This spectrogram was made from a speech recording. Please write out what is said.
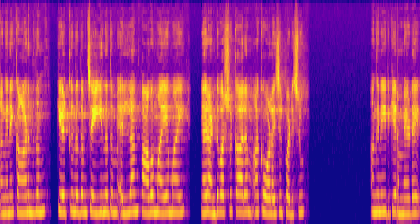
അങ്ങനെ കാണുന്നതും കേൾക്കുന്നതും ചെയ്യുന്നതും എല്ലാം പാപമയമായി ഞാൻ രണ്ട് വർഷക്കാലം ആ കോളേജിൽ പഠിച്ചു. അങ്ങനെ ഇരിക്കെ അമ്മയുടെ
